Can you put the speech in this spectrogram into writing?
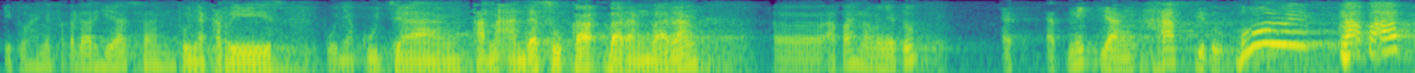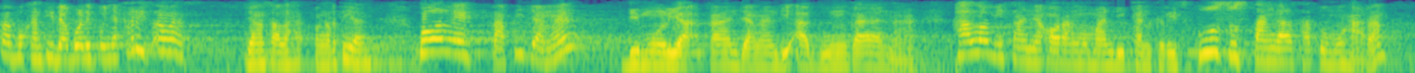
Itu hanya sekedar hiasan, punya keris, punya kujang, karena anda suka barang-barang eh, apa namanya itu? Et, etnik yang khas gitu, boleh, nggak apa-apa, bukan tidak boleh punya keris awas, jangan salah pengertian, boleh, tapi jangan dimuliakan, jangan diagungkan. Nah, kalau misalnya orang memandikan keris khusus tanggal 1 Muharram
